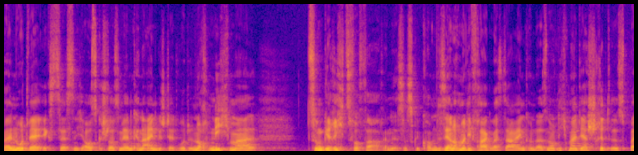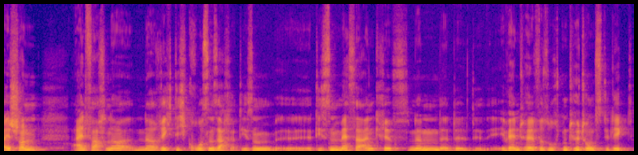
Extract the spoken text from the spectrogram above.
weil Notwehrexzess nicht ausgeschlossen werden kann, eingestellt wurde. Noch nicht mal zum Gerichtsverfahren ist es gekommen. Das ist ja nochmal die Frage, was da reinkommt. Also noch nicht mal der Schritt ist. Bei schon einfach einer, einer richtig großen Sache, diesem, äh, diesem Messerangriff, einen äh, eventuell versuchten Tötungsdelikt.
